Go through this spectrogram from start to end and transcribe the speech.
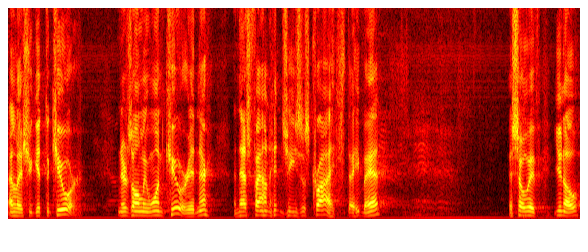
unless you get the cure. And there's only one cure, isn't there? And that's found in Jesus Christ. Amen. And so, if you know,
